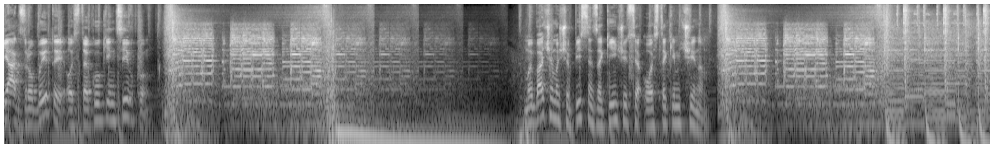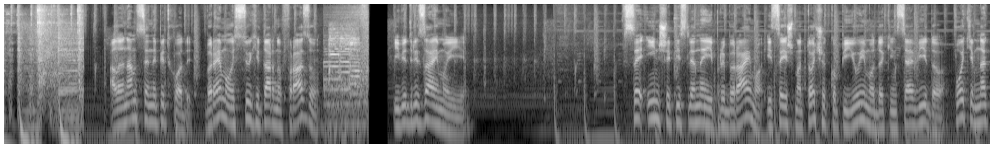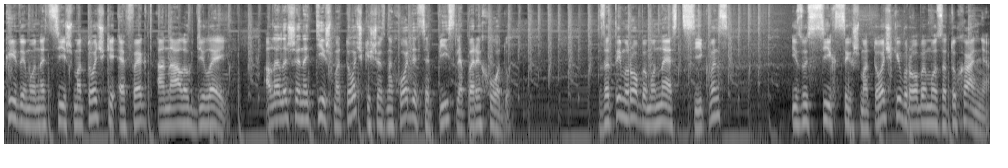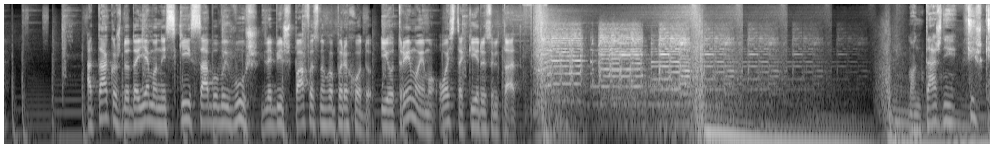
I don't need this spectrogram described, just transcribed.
як зробити ось таку кінцівку. Ми бачимо, що пісня закінчується ось таким чином. Але нам це не підходить. Беремо ось цю гітарну фразу і відрізаємо її. Все інше після неї прибираємо і цей шматочок копіюємо до кінця відео. Потім накидаємо на ці шматочки ефект Analog Delay. Але лише на ті шматочки, що знаходяться після переходу. Затим робимо Nest Sequence. І з усіх цих шматочків робимо затухання. А також додаємо низький сабовий вуш для більш пафосного переходу і отримуємо ось такий результат. Монтажні фішки.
